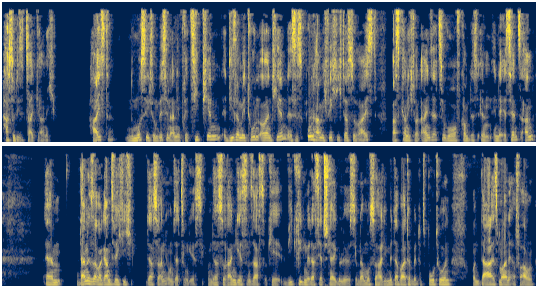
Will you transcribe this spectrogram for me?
hast du diese Zeit gar nicht. Heißt, du musst dich so ein bisschen an den Prinzipien dieser Methoden orientieren. Es ist unheimlich wichtig, dass du weißt, was kann ich dort einsetzen, worauf kommt es in, in der Essenz an. Ähm, dann ist aber ganz wichtig, dass du an die Umsetzung gehst und dass du rangehst und sagst, okay, wie kriegen wir das jetzt schnell gelöst? Und da musst du halt die Mitarbeiter mit ins Boot holen. Und da ist meine Erfahrung,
